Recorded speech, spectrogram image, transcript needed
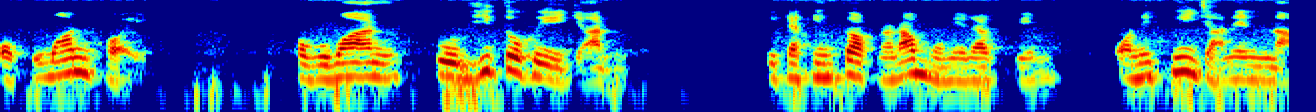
অপমান হয়। ভগবান ক্রোধিত হয়ে যান। এটা কিন্তু আপনারা মনে রাখবেন, অনেকেই জানেন না।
